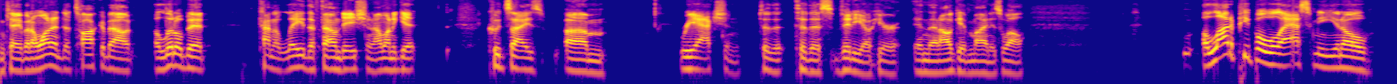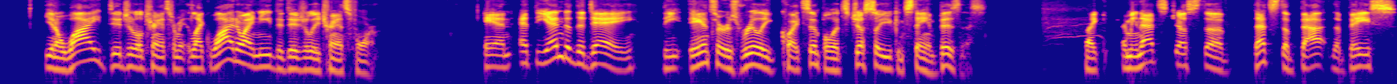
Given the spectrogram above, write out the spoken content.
Okay, but I wanted to talk about a little bit, kind of lay the foundation. I want to get Kudzai's um, reaction to the to this video here, and then I'll give mine as well. A lot of people will ask me, you know, you know, why digital transformation? Like, why do I need to digitally transform? And at the end of the day, the answer is really quite simple. It's just so you can stay in business. Like, I mean, that's just the that's the ba- the base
